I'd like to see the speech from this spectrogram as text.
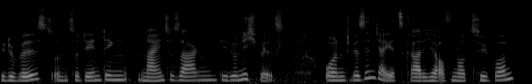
die du willst und zu den Dingen Nein zu sagen, die du nicht willst. Und wir sind ja jetzt gerade hier auf Nordzypern.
